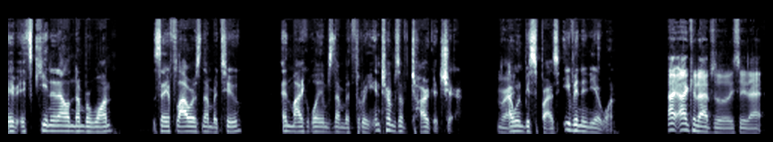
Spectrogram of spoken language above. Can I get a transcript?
it's Keenan Allen number one, Zay Flowers number two, and Mike Williams number three in terms of target share. Right. I wouldn't be surprised, even in year one. I, I could absolutely see that.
